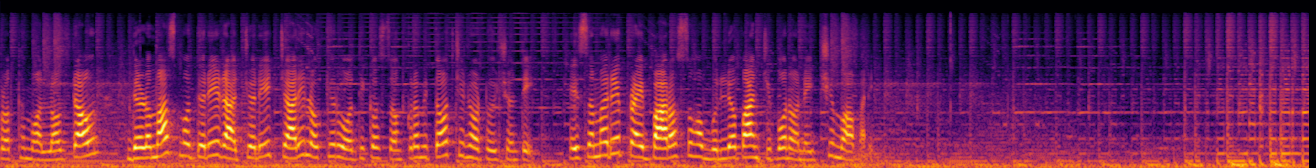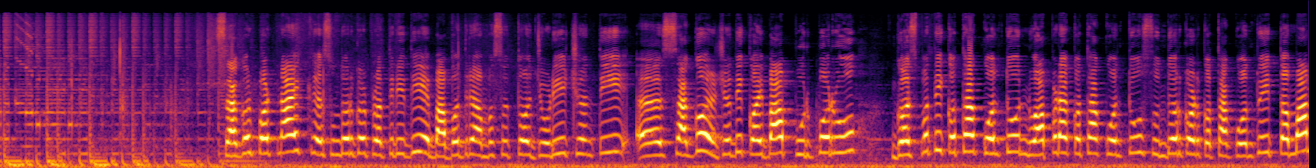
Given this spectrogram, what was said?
প্রথম লকডাউন দেড় মাস মধ্যে রাজ্যে চারি লক্ষর অধিক সংক্রমিত চিহ্নট হয়েছেন এই সময় প্রায় বারশহ মূল্যবান জীবন নেইছে মহামারী সাগর পট্টনাক সুন্দরগড় প্রতিনিধি এ বাবদরে আম সহ যোড়াই সাগর যদি কহা পূর্বর গজপতি কথা কুহতু নুয়াপড়া কথা কুহতু সুন্দরগড় কথা কুহতু এই তমাম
